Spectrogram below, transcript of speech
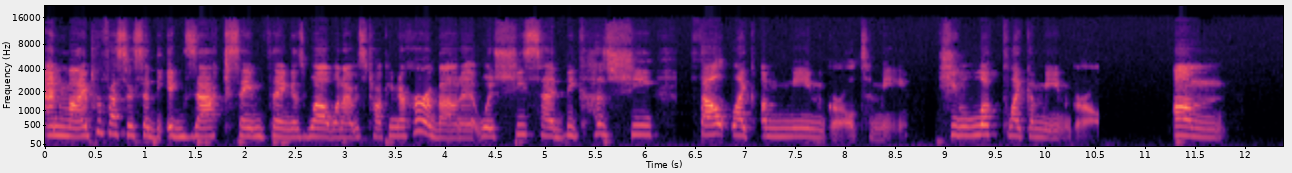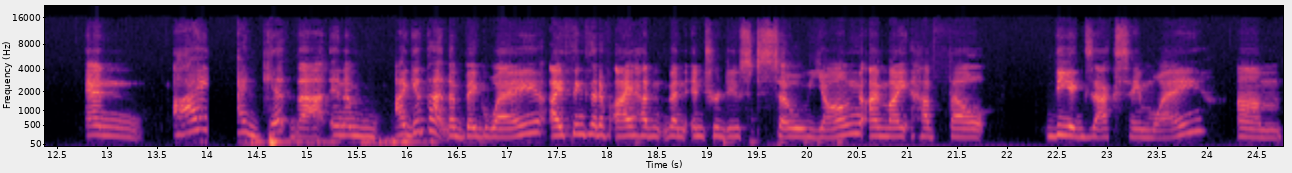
and my professor said the exact same thing as well when I was talking to her about it was she said because she felt like a mean girl to me. She looked like a mean girl. Um and I I get that in a I get that in a big way. I think that if I hadn't been introduced so young, I might have felt the exact same way. Um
